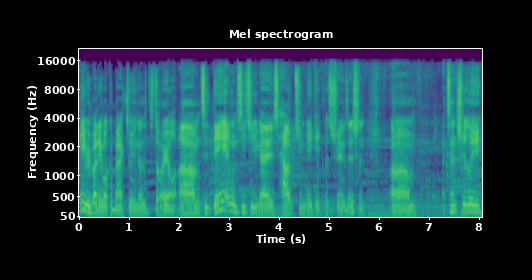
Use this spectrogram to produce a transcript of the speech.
Hey everybody, welcome back to another tutorial. Um, today I'm going to teach you guys how to make a glitch transition. Um, essentially,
